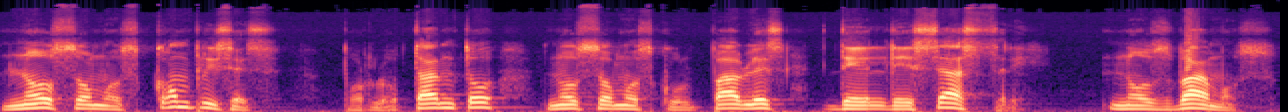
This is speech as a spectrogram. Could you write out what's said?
no somos cómplices, por lo tanto no somos culpables del desastre. Nos vamos.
